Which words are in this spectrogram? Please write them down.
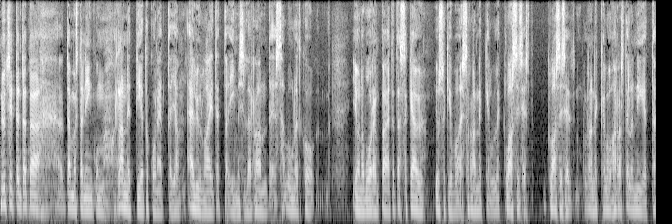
nyt sitten tätä tämmöistä niin kuin rannetietokonetta ja älylaitetta ihmisillä ranteessa. Luuletko Joona Vuorenpää, että tässä käy jossakin vaiheessa rannekellolle klassisesti, klassisen rannekellon harrastella niin, että,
